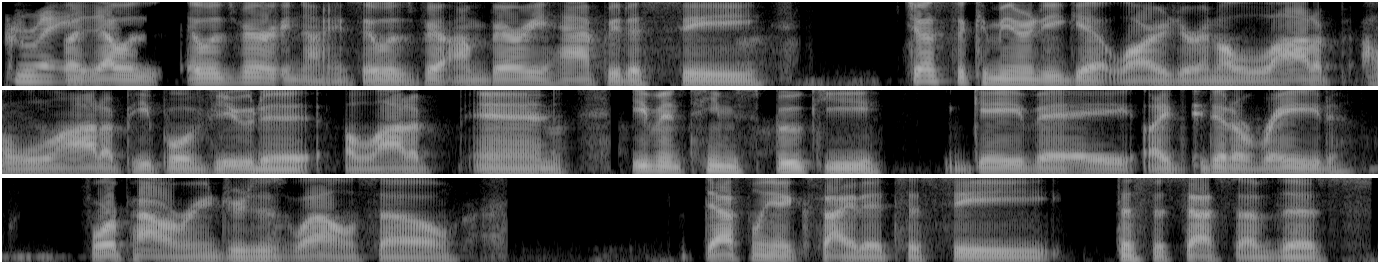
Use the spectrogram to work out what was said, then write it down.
Great. But that was it was very nice. It was very, I'm very happy to see just the community get larger and a lot of a lot of people viewed it. A lot of and even Team Spooky gave a like they did a raid for Power Rangers as well. So definitely excited to see the success of this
